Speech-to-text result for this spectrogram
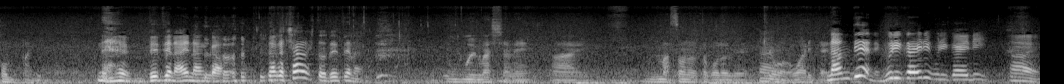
本派に。ね出てない？なんかなんかちゃう人出てない？思いましたね。はいまあそんなところで今日は終わりたい。なんでやねん。振り返り振り返り。はい。はい。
